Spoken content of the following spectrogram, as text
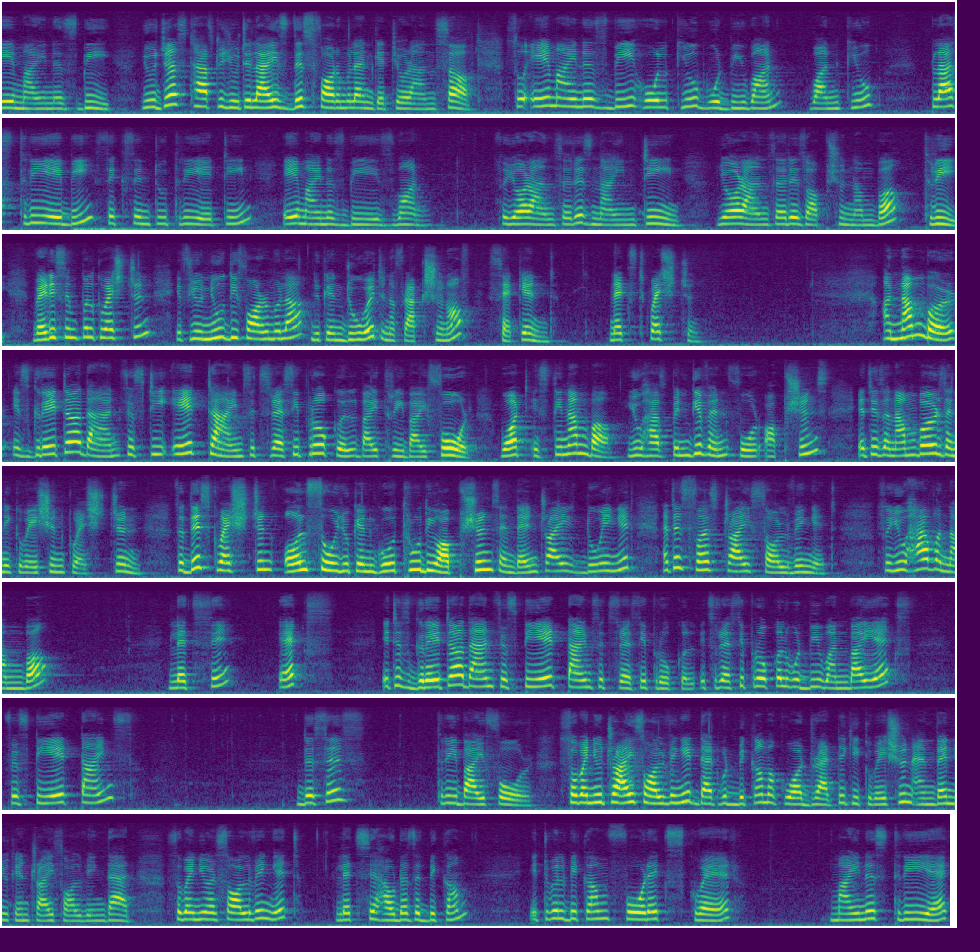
a minus b you just have to utilize this formula and get your answer. So a minus b whole cube would be 1, 1 cube plus 3ab 6 into 3 18 a minus b is 1. So your answer is 19. Your answer is option number 3. Very simple question. If you knew the formula, you can do it in a fraction of second. Next question. A number is greater than 58 times its reciprocal by 3 by 4. What is the number? You have been given four options. It is a numbers and equation question. So this question also you can go through the options and then try doing it. Let us first try solving it. So you have a number, let's say x. It is greater than 58 times its reciprocal. Its reciprocal would be 1 by x 58 times this is 3 by 4 so when you try solving it that would become a quadratic equation and then you can try solving that so when you are solving it let's say how does it become it will become 4x square minus 3x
